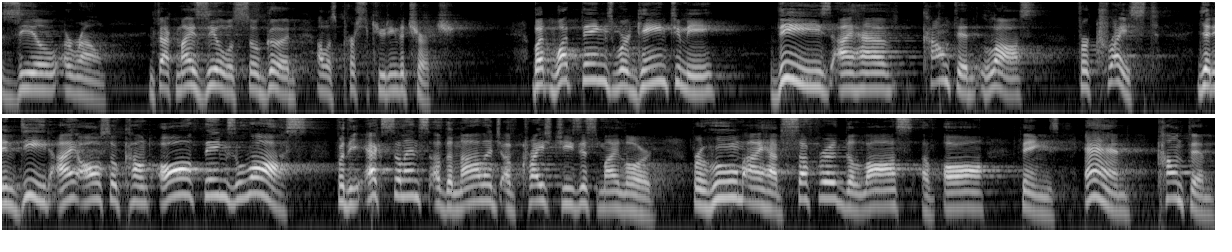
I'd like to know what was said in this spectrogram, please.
zeal around. In fact, my zeal was so good, I was persecuting the church. But what things were gained to me, these I have counted loss for Christ. Yet indeed, I also count all things loss for the excellence of the knowledge of Christ Jesus my Lord, for whom I have suffered the loss of all things, and count them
